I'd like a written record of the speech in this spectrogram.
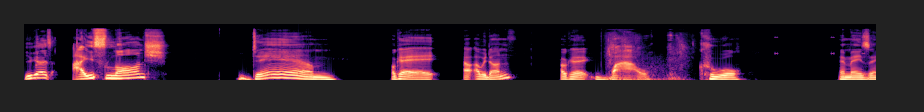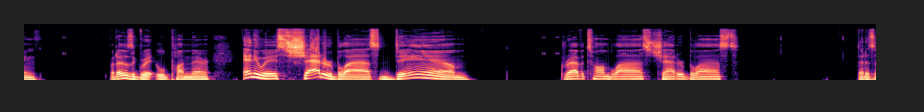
You guys. Ice launch. Damn. Okay. Are, are we done? Okay, wow. Cool. Amazing. But that was a great little pun there. Anyways, Shatter Blast. Damn. Graviton Blast, Shatter Blast. That is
